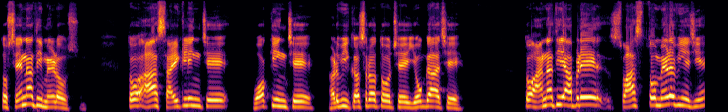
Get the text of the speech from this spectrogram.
તો શેનાથી મેળવશો? તો આ સાયકલિંગ છે, વોકિંગ છે, હળવી કસરતો છે, યોગા છે. તો આનાથી આપણે સ્વાસ્થ્ય તો મેળવીએ છીએ,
